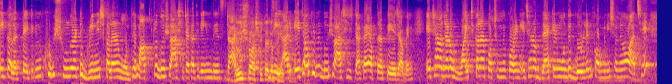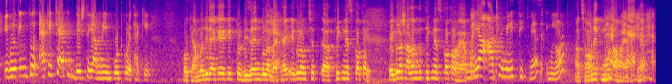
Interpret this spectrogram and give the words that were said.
এই কালারটা এটা কিন্তু খুবই সুন্দর একটা গ্রিনিশ কালারের মধ্যে মাত্র দুইশো আশি টাকা থেকে কিন্তু স্টার্ট দুইশো আশি টাকা জি আর এটাও কিন্তু দুইশো আশি টাকায় আপনারা পেয়ে যাবেন। এছাড়াও যারা হোয়াইট কালার পছন্দ করেন এছাড়াও ব্ল্যাক এর মধ্যে গোল্ডেন কম্বিনেশনেও আছে এগুলো কিন্তু এক একটা এক এক দেশ থেকে আমরা ইম্পোর্ট করে থাকি। ওকে আমরা যদি একে একে একটু ডিজাইনগুলো হ্যাঁ। দেখাই এগুলো হচ্ছে থিকনেস কত? এগুলো সাধারণত থিকনেস কত হয়? ভাইয়া আঠারো মিলি থিকনেস এগুলোর। আচ্ছা অনেক মোটা হ্যাঁ, হয় হ্যাঁ, হ্যাঁ হ্যাঁ।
